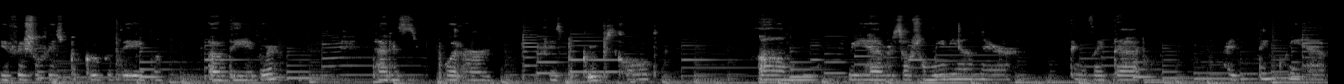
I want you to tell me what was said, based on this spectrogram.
The official Facebook group of the Abler, of the Abler. That is what our Facebook group is called. Um, we have our social media on there, things like that. I think we have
